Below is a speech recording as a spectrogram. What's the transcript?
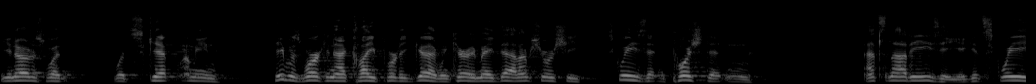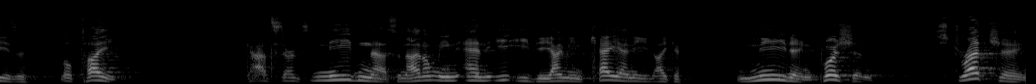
You notice what, what Skip, I mean, he was working that clay pretty good. When Carrie made that, I'm sure she squeezed it and pushed it, and that's not easy. You get squeezed a little tight. God starts kneading us. And I don't mean N E E D, I mean K N E, like kneading, pushing, stretching.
